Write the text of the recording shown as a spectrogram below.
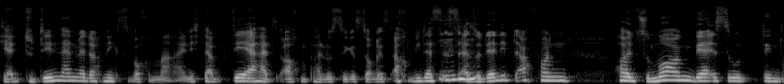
Ja, du, den laden wir doch nächste Woche mal ein. Ich glaube, der hat auch ein paar lustige Stories. Auch wie das Mhm. ist. Also, der lebt auch von heute zu morgen. Der ist so, den,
